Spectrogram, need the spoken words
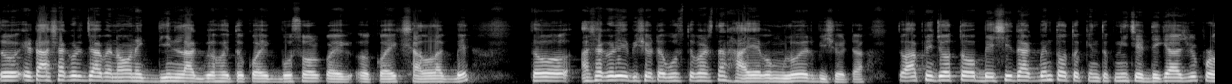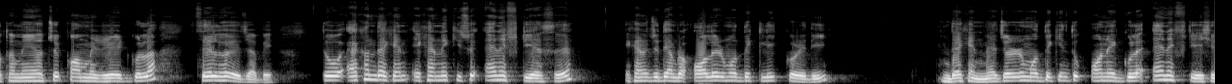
তো এটা আশা করি যাবে না, অনেক দিন লাগবে, হয়তো কয়েক বছর, কয়েক কয়েক সাল লাগবে। তো আশা করি এই বিষয়টা বুঝতে পারছেন হাই এবং লো এর বিষয়টা। তো আপনি যত বেশি রাখবেন, তত কিন্তু নিচের দিকে আসবে। প্রথমে হচ্ছে কম রেটগুলা সেল হয়ে যাবে। তো এখন দেখেন, এখানে কিছু এনএফটি আছে। এখানে যদি আমরা অলের মধ্যে ক্লিক করে দিই দেখেন, মেজরের মধ্যে কিন্তু অনেকগুলো এনএফটি এসে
